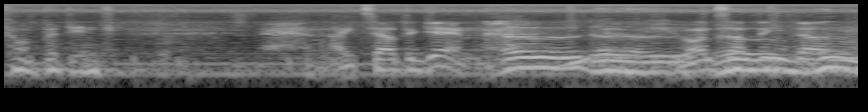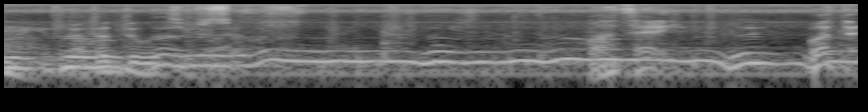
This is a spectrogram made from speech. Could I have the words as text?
Competent. Lights out again. If you want something done, you gotta do it yourself. What? Hey, what the...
